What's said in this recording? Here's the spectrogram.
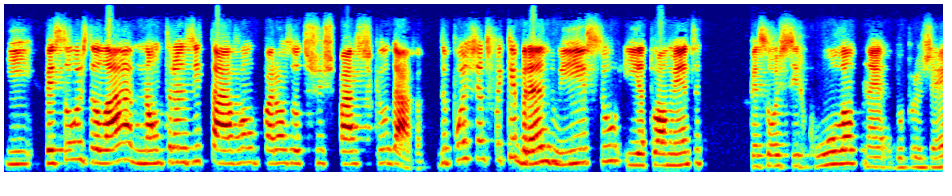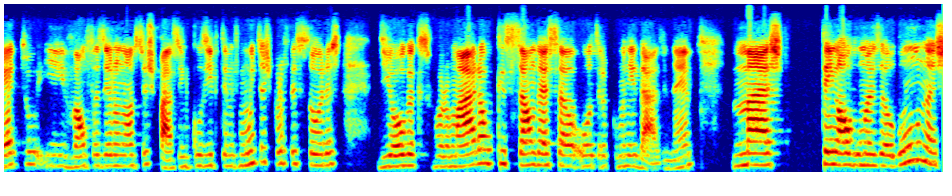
E pessoas de lá não transitavam para os outros espaços que eu dava. Depois a gente foi quebrando isso e atualmente pessoas circulam né, do projeto e vão fazer o nosso espaço. Inclusive, temos muitas professoras de yoga que se formaram que são dessa outra comunidade, né? Mas tem algumas alunas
